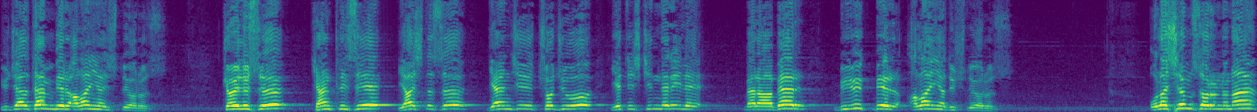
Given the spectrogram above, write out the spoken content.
yücelten bir Alanya istiyoruz. Köylüsü, kentlisi, yaşlısı, genci, çocuğu, yetişkinleriyle beraber büyük bir Alanya düşlüyoruz. Ulaşım sorununa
